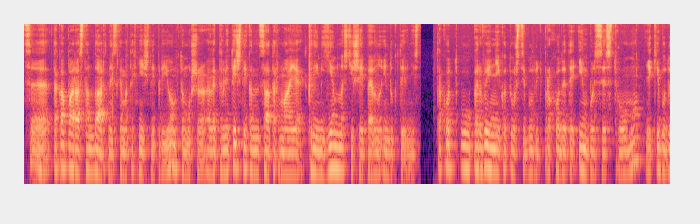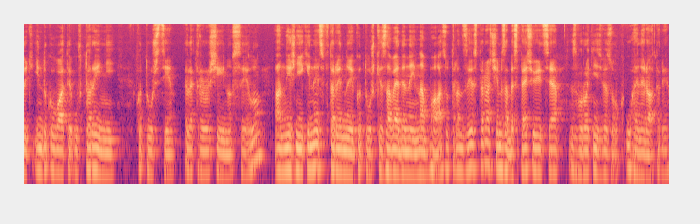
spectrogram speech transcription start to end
Це така пара стандартний схемотехнічний прийом, тому що електролітичний конденсатор має, крім ємності, ще й певну індуктивність. Так от у первинній котушці будуть проходити імпульси струму, які будуть індукувати у вторинній котушці електрорушійну силу, а нижній кінець вторинної котушки заведений на базу транзистора, чим забезпечується зворотній зв'язок у генераторі.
